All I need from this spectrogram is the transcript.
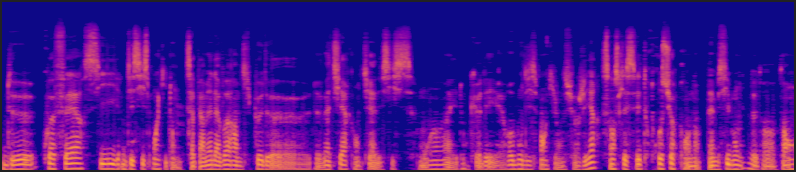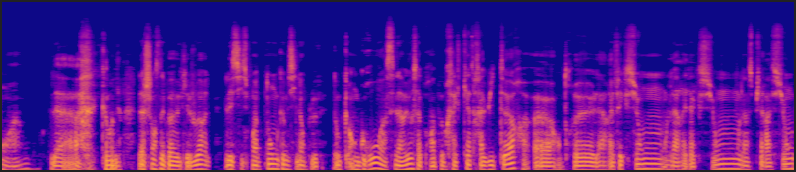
de quoi faire si des six mois qui tombent. Ça permet d'avoir un petit peu de, de matière quand il y a des six mois et donc des rebondissements qui vont surgir, sans se laisser trop surprendre même si bon, de temps en temps, hein, la comment dire, la chance n'est pas avec les joueurs, les six mois tombent comme s'il en pleuvait. Donc en gros, un scénario, ça prend à peu près 4 à 8 heures euh, entre la réflexion, la rédaction, l'inspiration,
